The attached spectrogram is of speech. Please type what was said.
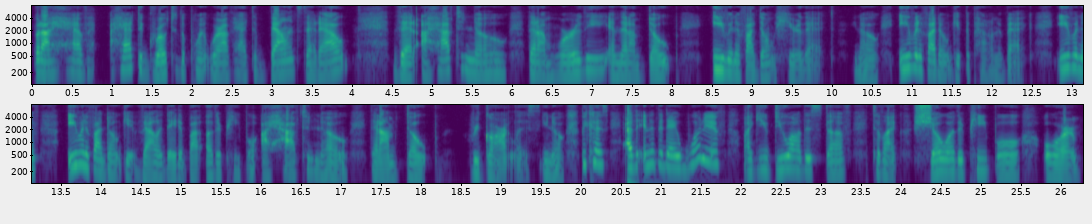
But I have had to grow to the point where I've had to balance that out, that I have to know that I'm worthy and that I'm dope, even if I don't hear that. You know, even if I don't get the pat on the back, even if, even if I don't get validated by other people, I have to know that I'm dope regardless, you know, because at the end of the day, what if like you do all this stuff to like show other people or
